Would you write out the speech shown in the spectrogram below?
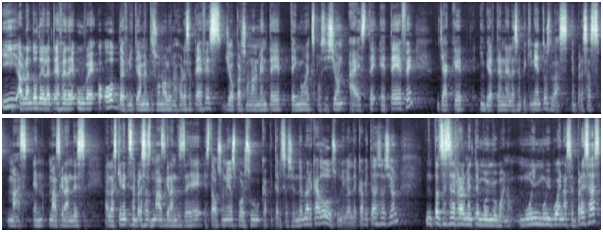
Y hablando del ETF de VOO, definitivamente es uno de los mejores ETFs. Yo personalmente tengo exposición a este ETF, ya que invierte en el S&P 500, las empresas más, en, más grandes, a las 500 empresas más grandes de Estados Unidos por su capitalización del mercado o su nivel de capitalización. Entonces es realmente muy, muy bueno. Muy, muy buenas empresas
